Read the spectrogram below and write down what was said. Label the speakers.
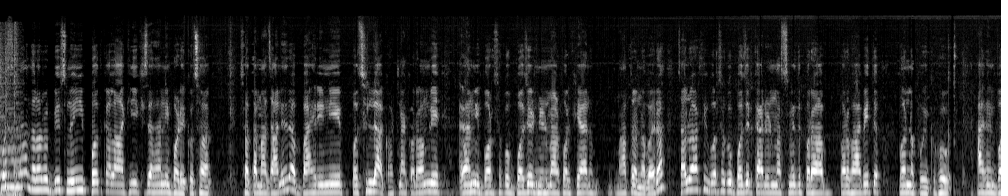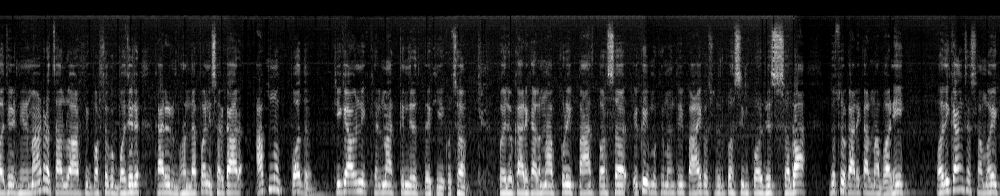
Speaker 1: पश्चिमा दलहरू बिच नै पदका लागि खिचातानी बढेको छ। सत्तामा जाने र बाहिरिने पछिल्ला घटनाक्रमले आगामी वर्षको बजेट निर्माण प्रक्रिया मात्र नभएर चालु आर्थिक वर्षको बजेट कार्यान्वयनमा समेत प्रभाव प्रभावित बन्न पुगेको हो। आगामी बजेट निर्माण र चालु आर्थिक वर्षको बजेट कार्यान्वयनभन्दा पनि सरकार आफ्नो पद टिकाउने खेलमा केन्द्रित देखिएको छ। पहिलो कार्यकालमा पुरै पाँच वर्ष एकै मुख्यमन्त्री पाएको सुदूरपश्चिम प्रदेश सभा दोस्रो कार्यकालमा भने अधिकांश समय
